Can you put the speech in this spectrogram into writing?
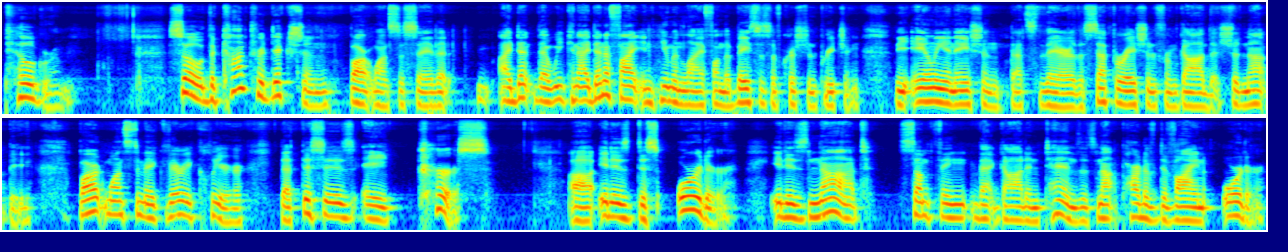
pilgrim. So the contradiction, Barth wants to say, that ident- that we can identify in human life on the basis of Christian preaching, the alienation that's there, the separation from God that should not be. Barth wants to make very clear that this is a curse. Uh, it is disorder. It is not something that God intends. It's not part of divine order.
